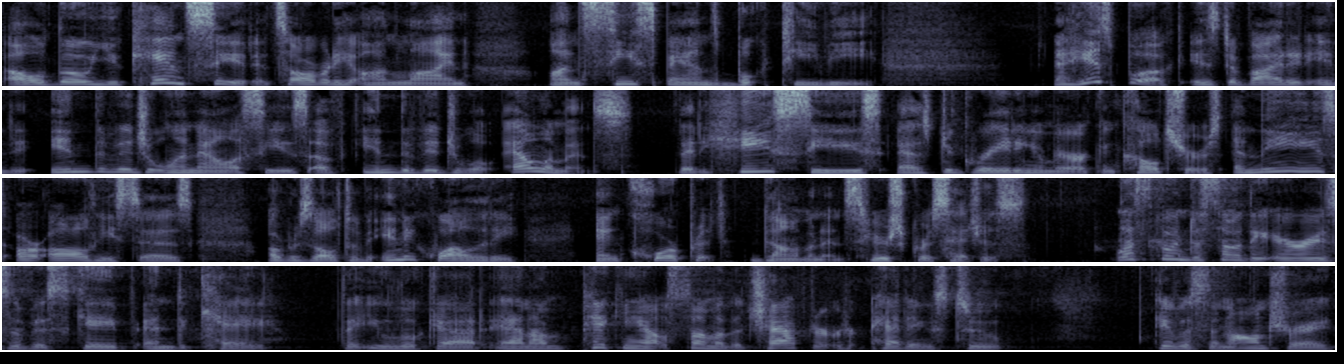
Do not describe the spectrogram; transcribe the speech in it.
although you can see it. It's already online on C SPAN's Book TV. Now, his book is divided into individual analyses of individual elements that he sees as degrading American cultures. And these are all, he says, a result of inequality and corporate dominance. Here's Chris Hedges. Let's go into some of the areas of escape and decay that you look at. And I'm picking out some of the chapter headings to give us an entree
